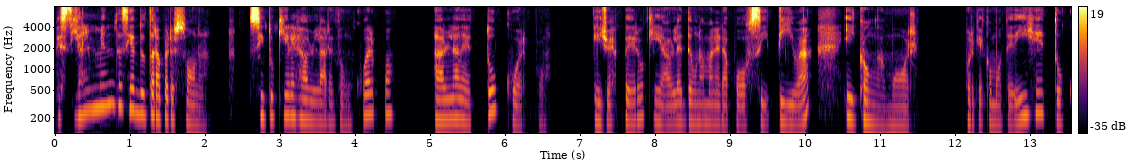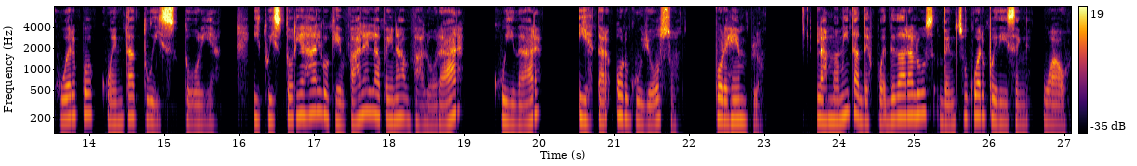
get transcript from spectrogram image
especialmente si es de otra persona. Si tú quieres hablar de un cuerpo, habla de tu cuerpo. Y yo espero que hables de una manera positiva y con amor. Porque como te dije, tu cuerpo cuenta tu historia. Y tu historia es algo que vale la pena valorar, cuidar y estar orgulloso. Por ejemplo, las mamitas después de dar a luz ven su cuerpo y dicen, wow,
